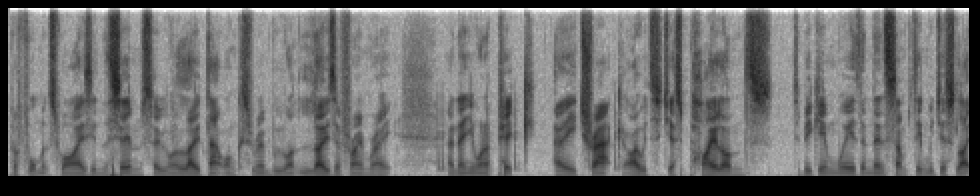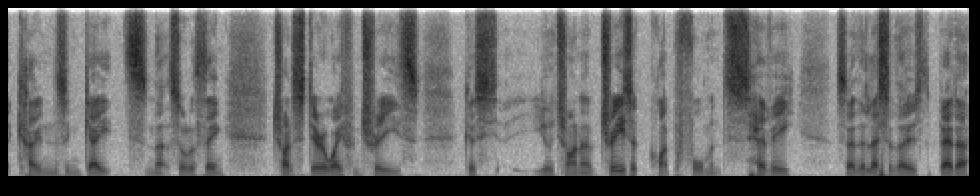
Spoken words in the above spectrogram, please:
performance wise in the sim so we want to load that one because remember we want loads of frame rate. And then you want to pick a track I would suggest pylons to begin with and then something with just like cones and gates and that sort of thing try to steer away from trees because you're trying to trees are quite performance heavy so the less of those the better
